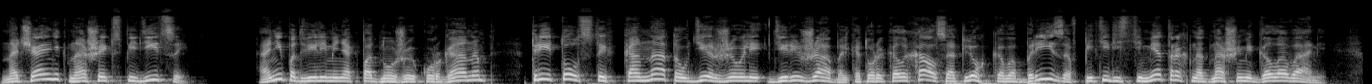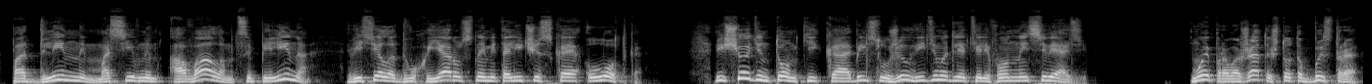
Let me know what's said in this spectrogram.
начальник нашей экспедиции». Они подвели меня к подножию кургана, Три толстых каната удерживали дирижабль, который колыхался от легкого бриза в 50 метрах над нашими головами. Под длинным массивным овалом цепелина висела двухъярусная металлическая лодка. Еще один тонкий кабель служил, видимо, для телефонной связи. Мой провожатый что-то быстро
